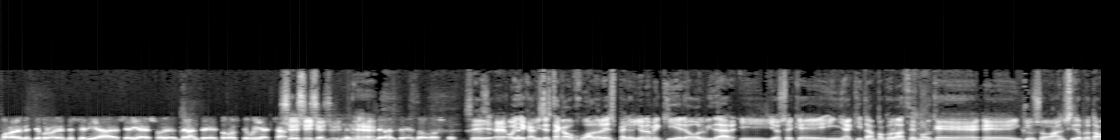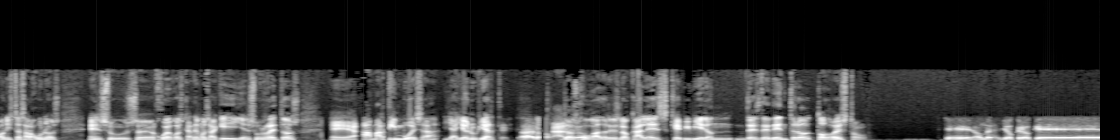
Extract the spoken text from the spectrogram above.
probablemente, probablemente sería, sería eso, ¿eh? Delante de todos te voy a echar. Sí, sí, sí, sí. Delante de todos. Sí, eh, oye, que habéis destacado jugadores, pero yo no me quiero olvidar, y yo sé que Iñaki tampoco lo hace, porque eh, incluso han sido protagonistas algunos en sus eh, juegos que hacemos aquí y en sus retos, eh, a Martín Buesa y a John Uriarte. Claro, Dos claro. jugadores locales que vivieron desde dentro todo esto. Sí, no, hombre, yo creo que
